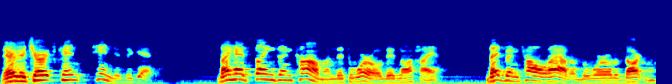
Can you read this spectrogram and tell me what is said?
The early church continued together. They had things in common that the world did not have. They'd been called out of the world of darkness.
